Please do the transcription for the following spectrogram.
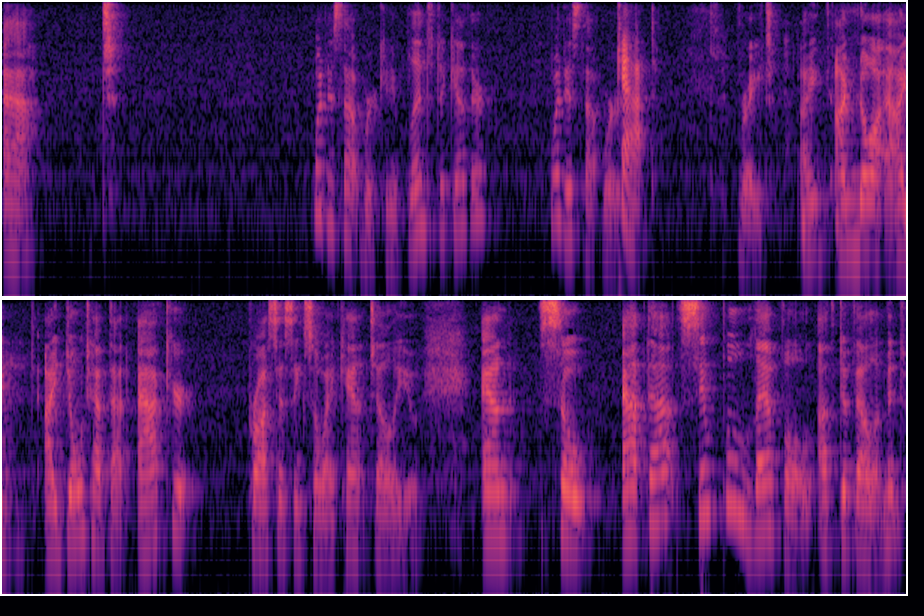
ah, what is that word? Can you blend it together? What is that word? Cat. Right. I I'm not I I don't have that accurate processing so I can't tell you. And so at that simple level of development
